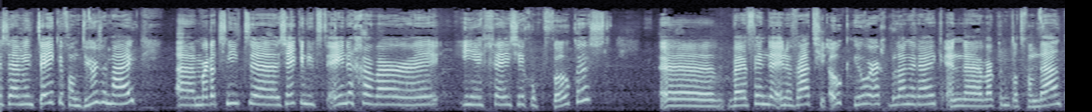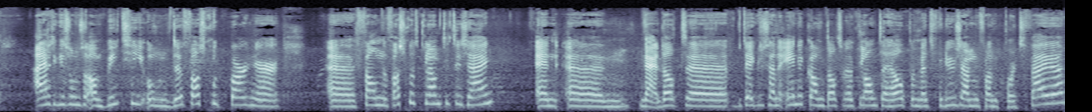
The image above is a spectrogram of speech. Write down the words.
zijn we in teken van duurzaamheid. Maar dat is niet, zeker niet het enige waar ING zich op focust. Wij vinden innovatie ook heel erg belangrijk. En waar komt dat vandaan? Eigenlijk is onze ambitie om de vastgoedpartner eh, van de vastgoedklanten te zijn. En ehm, nou, dat eh, betekent dus aan de ene kant dat we klanten helpen met verduurzamen van de portefeuille.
